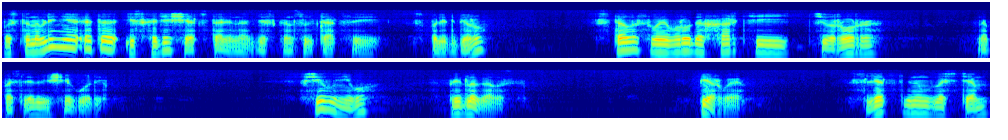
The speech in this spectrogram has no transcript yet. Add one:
Постановление это, исходящее от Сталина без консультации с Политбюро, стало своего рода хартией террора на последующие годы. В силу него предлагалось Первое. Следственным властям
